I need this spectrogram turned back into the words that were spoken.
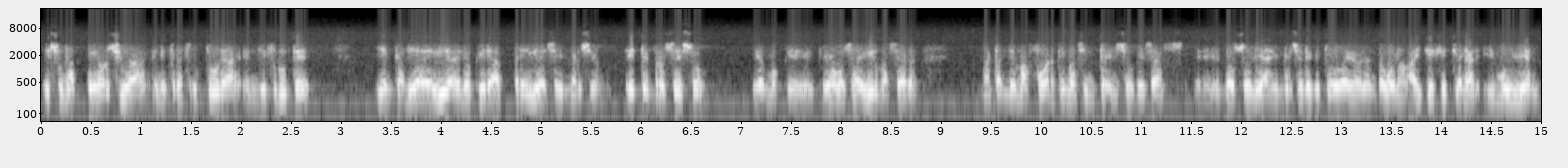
es una peor ciudad en infraestructura, en disfrute y en calidad de vida de lo que era previa a esa inversión. Este proceso, digamos, que, que vamos a ir va a ser bastante más fuerte y más intenso que esas eh, dos oleadas de inversiones que tuvo Bahía Blanca. Bueno, hay que gestionar y muy bien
